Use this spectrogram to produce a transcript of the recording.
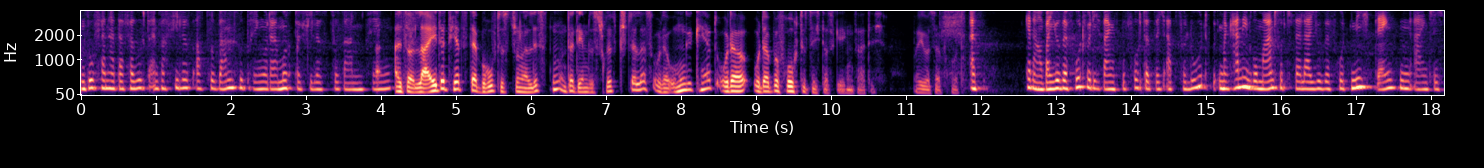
Insofern hat er versucht, einfach vieles auch zusammenzubringen oder musste vieles zusammenbringen. Also leidet jetzt der Beruf des Journalisten unter dem des Schriftstellers oder umgekehrt oder, oder befruchtet sich das gegenseitig bei Josef Roth? Also Genau, bei Josef Roth würde ich sagen, es befruchtet sich absolut. Man kann den Romanschriftsteller Josef Roth nicht denken eigentlich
